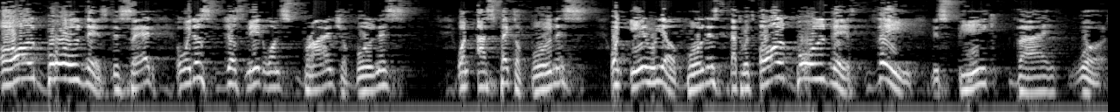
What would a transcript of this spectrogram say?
All boldness, they said, we just, just need one branch of boldness, one aspect of boldness, one area of boldness, that with all boldness they they speak thy word.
